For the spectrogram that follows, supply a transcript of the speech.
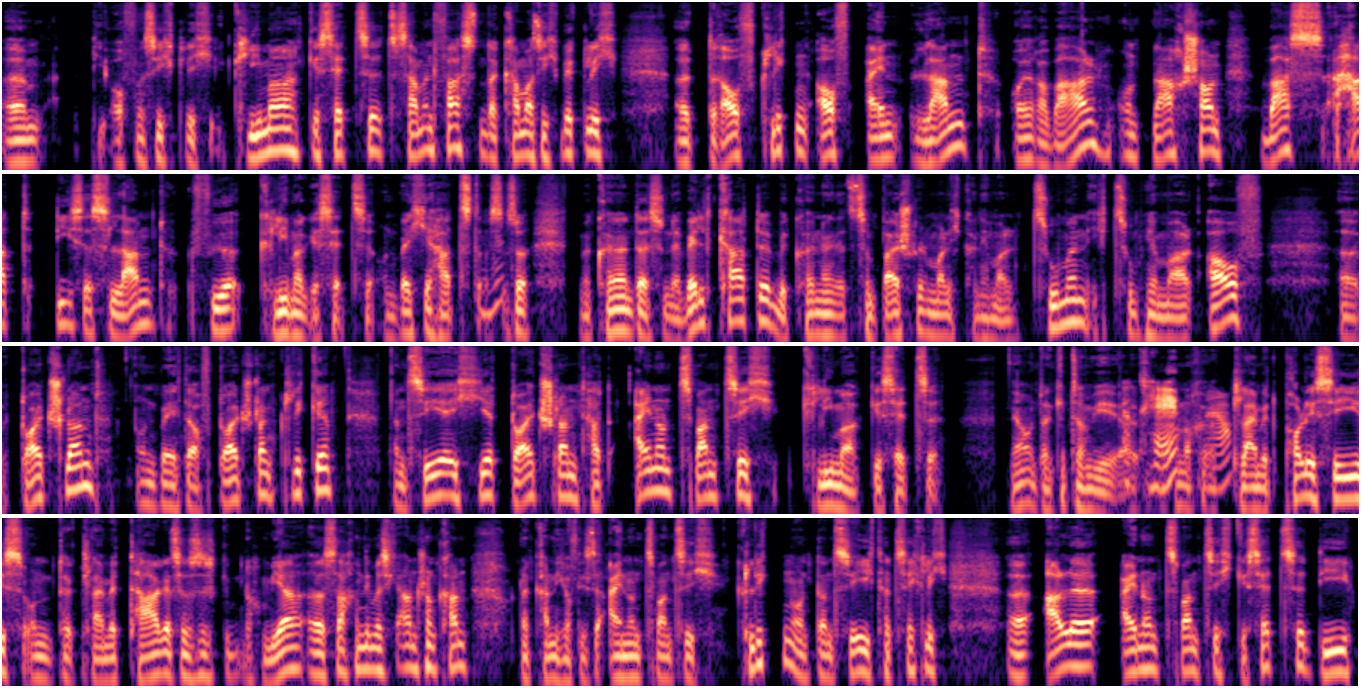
Ähm, die offensichtlich Klimagesetze zusammenfasst. Und da kann man sich wirklich äh, draufklicken auf ein Land eurer Wahl und nachschauen, was hat dieses Land für Klimagesetze und welche hat's das? Mhm. Also wir können, da so eine Weltkarte, wir können jetzt zum Beispiel mal, ich kann hier mal zoomen, ich zoome hier mal auf äh, Deutschland und wenn ich da auf Deutschland klicke, dann sehe ich hier, Deutschland hat 21 Klimagesetze. Ja, und dann gibt es irgendwie äh, okay, noch ja. Climate Policies und äh, Climate Targets. Also es gibt noch mehr äh, Sachen, die man sich anschauen kann. Und dann kann ich auf diese 21 klicken und dann sehe ich tatsächlich äh, alle 21 Gesetze, die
